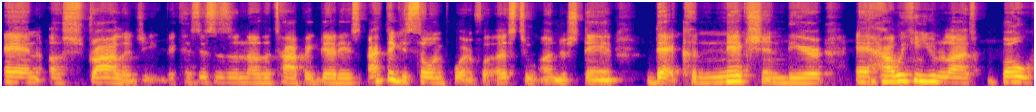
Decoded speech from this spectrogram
and astrology, because this is another topic that is, I think, is so important for us to understand that connection there and how we can utilize both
